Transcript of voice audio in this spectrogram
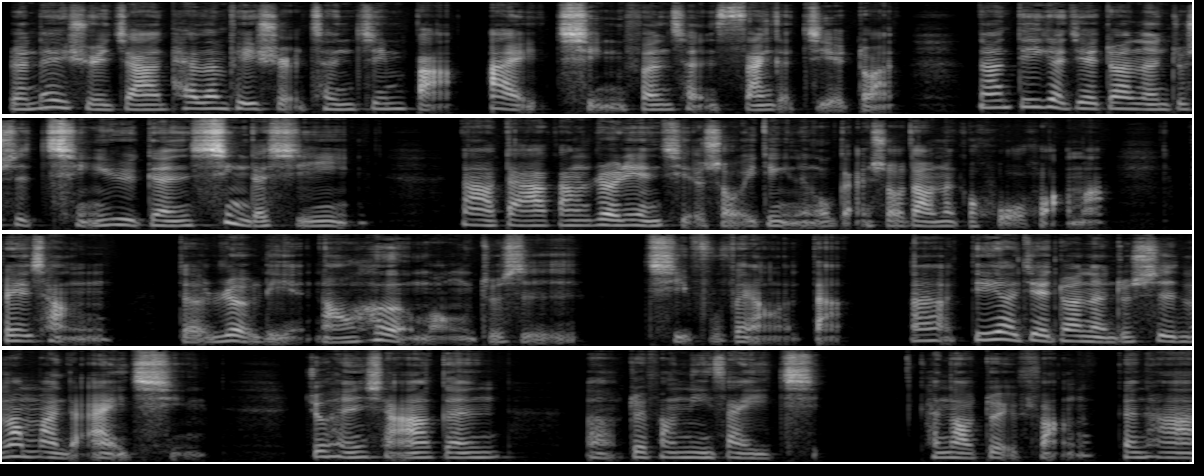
人类学家 Helen Fisher 曾经把爱情分成三个阶段。那第一个阶段呢，就是情欲跟性的吸引。那大家刚热恋期的时候，一定能够感受到那个火花嘛，非常的热烈，然后荷尔蒙就是起伏非常的大。那第二阶段呢，就是浪漫的爱情，就很想要跟呃对方腻在一起，看到对方跟他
